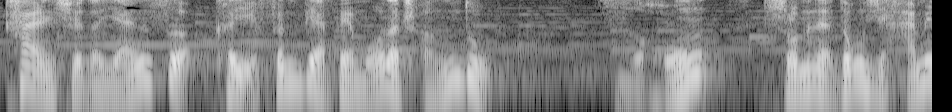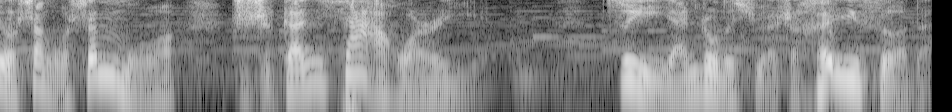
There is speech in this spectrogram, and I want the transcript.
看血的颜色可以分辨被磨的程度。紫红说明那东西还没有上过身膜，只是干吓唬而已。最严重的血是黑色的，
